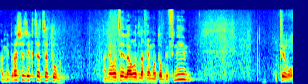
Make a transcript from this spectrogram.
המדרש הזה קצת סתום. אני רוצה להראות לכם אותו בפנים. תראו,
